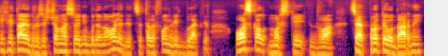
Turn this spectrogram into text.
Всіх вітаю, друзі! Що в нас сьогодні буде на огляді? Це телефон від Blackview. Оскал Морський 2. Це протиударний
